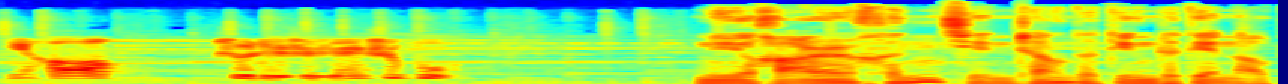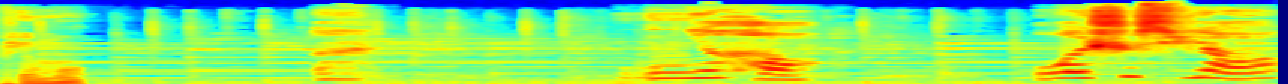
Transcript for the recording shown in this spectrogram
你好，这里是人事部。”女孩很紧张地盯着电脑屏幕。“嗯，你好，我是徐瑶。”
